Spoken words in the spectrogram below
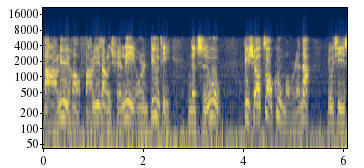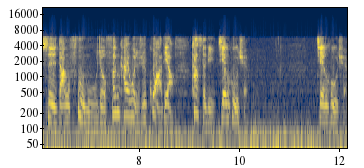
法律哈，法律上的权利，or duty，你的职务，必须要照顾某人呐、尤其是当父母就分开或者是挂掉，custody 监护权，监护权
